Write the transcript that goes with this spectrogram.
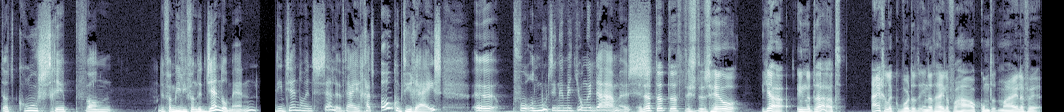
dat cruiseschip van de familie van de gentleman. Die gentleman zelf, hij gaat ook op die reis eh, voor ontmoetingen met jonge dames. Dat, dat, dat is dus heel... Ja, inderdaad. Eigenlijk wordt het in dat hele verhaal... komt het maar heel even...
